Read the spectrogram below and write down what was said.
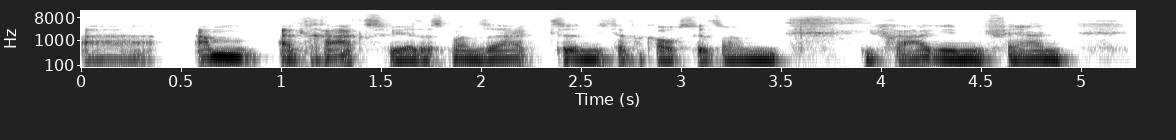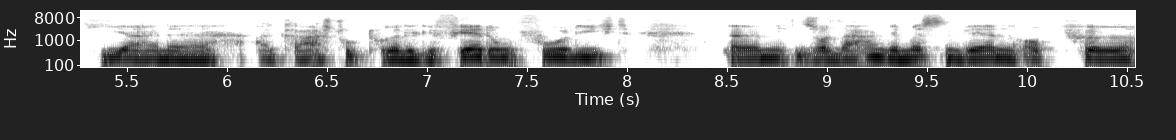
am Ertragswert, dass man sagt, äh, nicht der Verkaufswert, sondern die Frage, inwiefern hier eine agrarstrukturelle Gefährdung vorliegt, ähm, soll daran gemessen werden, ob äh,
